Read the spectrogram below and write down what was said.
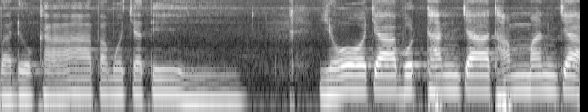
บดุขาปมุจติโยจะบุตทันจะธรรมันจะ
